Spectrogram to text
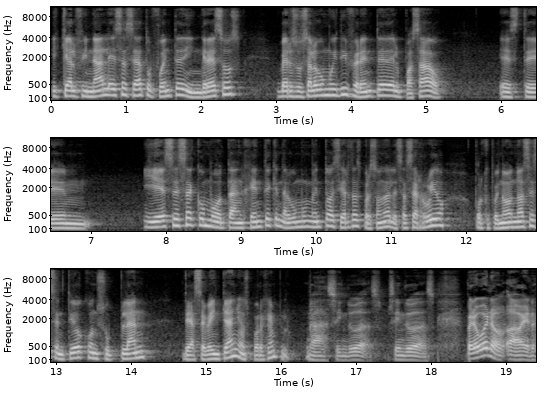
y que al final esa sea tu fuente de ingresos versus algo muy diferente del pasado. Este, y es esa como tangente que en algún momento a ciertas personas les hace ruido porque pues no, no hace sentido con su plan de hace 20 años, por ejemplo. Ah, sin dudas, sin dudas. Pero bueno, a ver,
